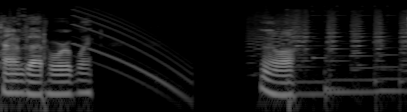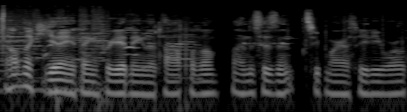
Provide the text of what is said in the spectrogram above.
timed that horribly. Oh well. I don't think you get anything for getting the top of them. And uh, this isn't Super Mario 3D World.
